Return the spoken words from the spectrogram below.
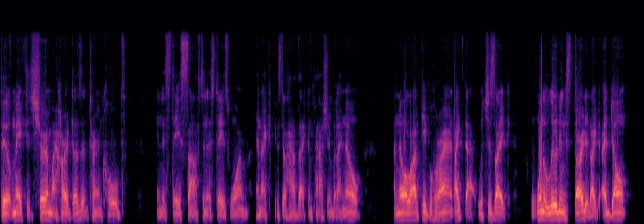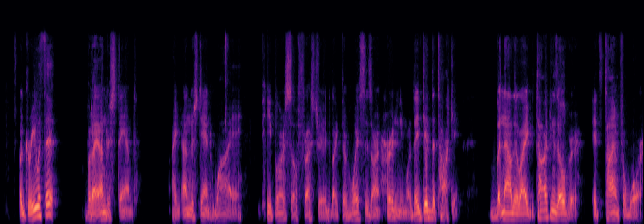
build make sure my heart doesn't turn cold and it stays soft and it stays warm and I can still have that compassion. But I know I know a lot of people who aren't like that, which is like when the looting started, like I don't agree with it, but I understand. I understand why people are so frustrated. Like their voices aren't heard anymore. They did the talking, but now they're like, talking's over. It's time for war.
